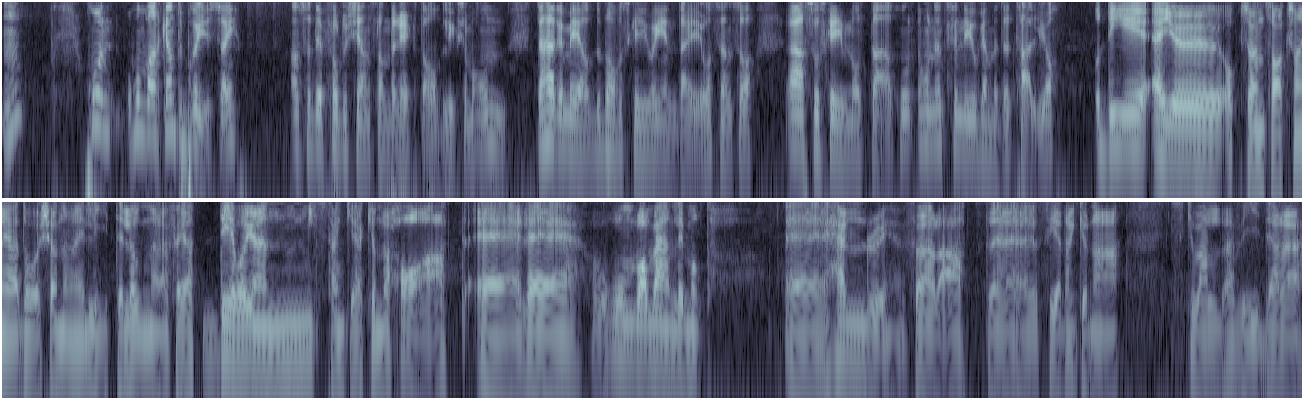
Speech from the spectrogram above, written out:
Mm. Hon, hon verkar inte bry sig. Alltså det får du känslan direkt av liksom. Hon, det här är mer, du behöver skriva in dig och sen så, ja så skriv något där. Hon, hon är inte så noga med detaljer. Och det är ju också en sak som jag då känner mig lite lugnare för att det var ju en misstanke jag kunde ha att eh, hon var vänlig mot eh, Henry för att eh, sedan kunna skvallra vidare.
